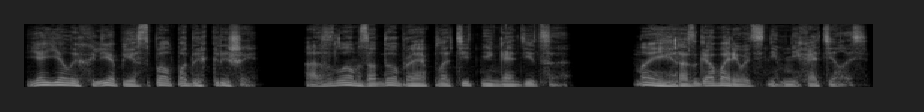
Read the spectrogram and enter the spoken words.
Я ел их хлеб и спал под их крышей. А злом за доброе платить не годится. Но и разговаривать с ним не хотелось.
